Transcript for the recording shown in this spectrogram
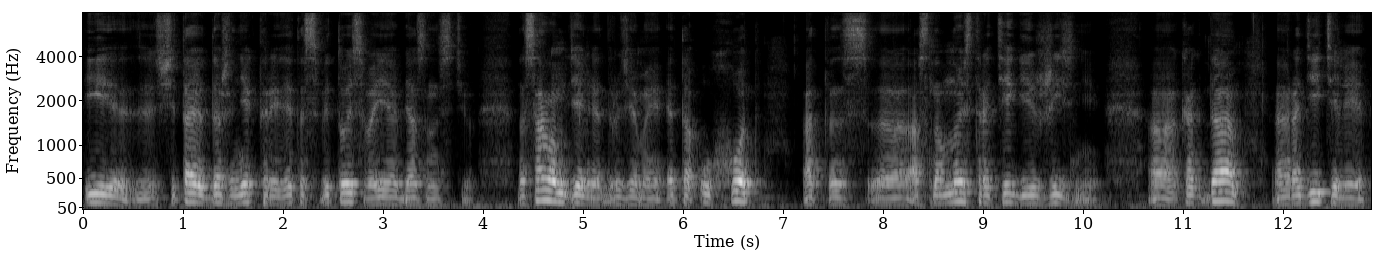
И э, считают даже некоторые это святой своей обязанностью. На самом деле, друзья мои, это уход от э, основной стратегии жизни. Когда родители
